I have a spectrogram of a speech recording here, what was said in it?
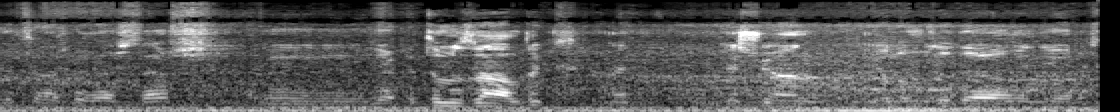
Evet arkadaşlar, yakıtımızı aldık ve şu an yolumuza devam ediyoruz.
